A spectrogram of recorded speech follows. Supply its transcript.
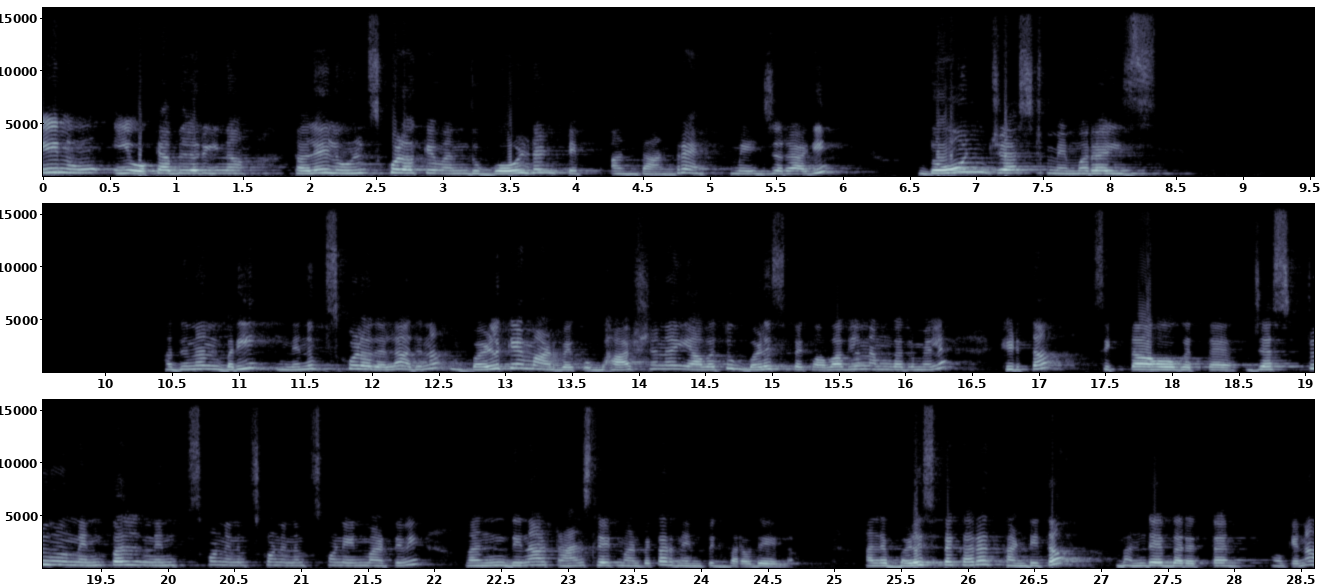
ಏನು ಈ ಒಕ್ಯಾಬ್ಯುಲರಿನ ತಲೆಯಲ್ಲಿ ಉಳಿಸ್ಕೊಳ್ಳೋಕೆ ಒಂದು ಗೋಲ್ಡನ್ ಟಿಪ್ ಅಂತ ಅಂದ್ರೆ ಮೇಜರ್ ಆಗಿ ಡೋಂಟ್ ಜಸ್ಟ್ ಮೆಮರೈಸ್ ಅದನ್ನ ಬರೀ ನೆನಪಿಸ್ಕೊಳ್ಳೋದಲ್ಲ, ಅದನ್ನ ಬಳಕೆ ಮಾಡಬೇಕು. ಭಾಷಣ ಯಾವತ್ತು ಬಳಸ್ಬೇಕು. ಅವಾಗ್ಲೇ ನಮ್ಗೆ ಅದ್ರ ಮೇಲೆ ಹಿಡ್ತ ಸಿಗ್ತಾ ಹೋಗುತ್ತೆ. ಜಸ್ಟ್ ನೆನಪಲ್ಲಿ ನೆನಪಿಸ್ಕೊಂಡು ನೆನಪಿಸ್ಕೊಂಡು ನೆನಪಿಸ್ಕೊಂಡು ಏನು ಮಾಡ್ತೀವಿ? ಒಂದ್ ದಿನ ಟ್ರಾನ್ಸ್ಲೇಟ್ ಮಾಡ್ಬೇಕಾದ್ರೆ ನೆನಪಿಗೆ ಬರೋದೇ ಇಲ್ಲ. ಆದರೆ ಬಳಸ್ಬೇಕಾದ್ರೆ ಅದು ಖಂಡಿತ ಬಂದೇ ಬರುತ್ತೆ. ಓಕೆನಾ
